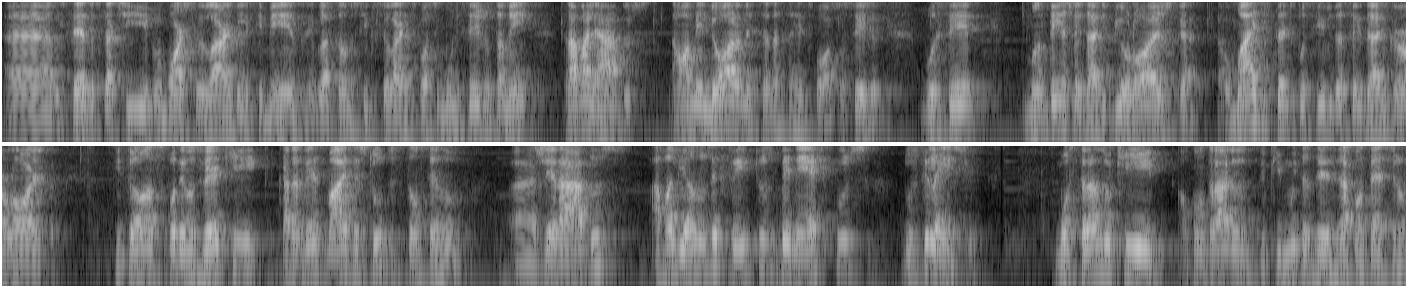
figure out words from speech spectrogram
é, o estresse oxidativo, morte celular, envelhecimento, regulação do ciclo celular resposta imune sejam também trabalhados. Há uma melhora nessa, nessa resposta, ou seja, você mantém a sua idade biológica o mais distante possível da sua idade cronológica. Então nós podemos ver que cada vez mais estudos estão sendo uh, gerados avaliando os efeitos benéficos do silêncio, mostrando que, ao contrário do que muitas vezes acontece no,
